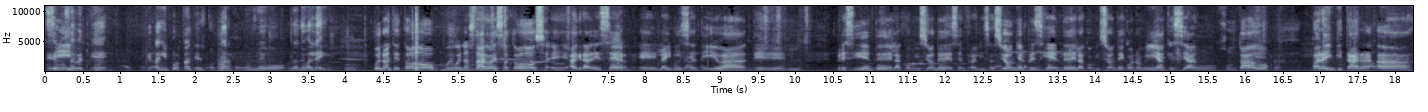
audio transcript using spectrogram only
Queremos Sí. saber qué, qué tan importante es contar con un nuevo, una nueva ley. Bueno, ante todo, muy buenas tardes a todos. Eh, agradecer eh, la iniciativa del presidente de la Comisión de Descentralización y el presidente de la Comisión de Economía que se han juntado para invitar a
